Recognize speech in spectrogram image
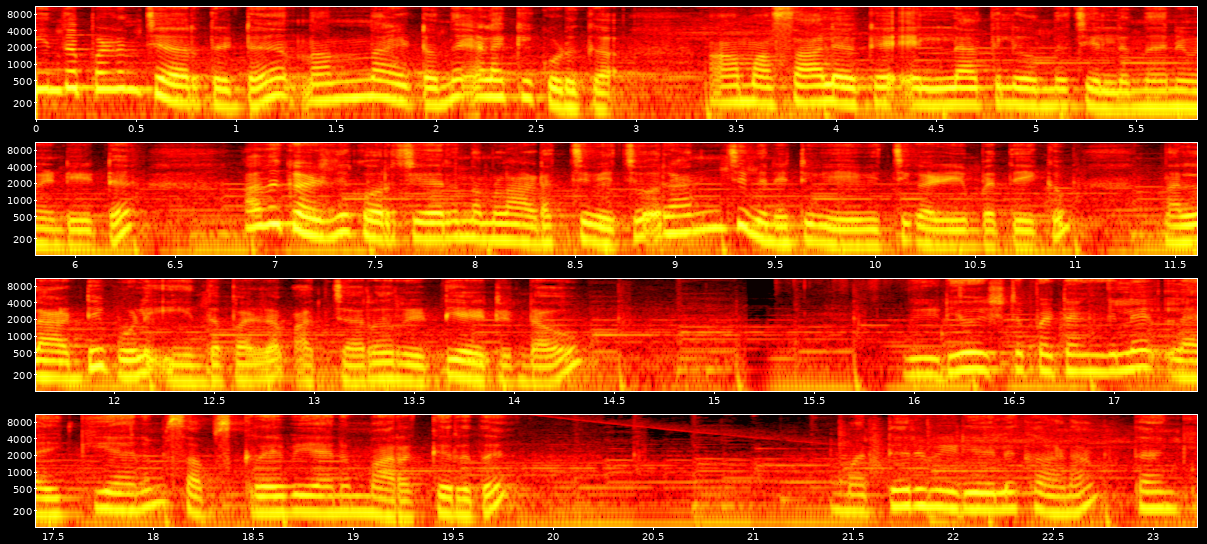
ഈന്തപ്പഴം ചേർത്തിട്ട് നന്നായിട്ടൊന്ന് ഇളക്കി കൊടുക്കുക. ആ മസാലയൊക്കെ എല്ലാത്തിലും ഒന്ന് ചെല്ലുന്നതിന് വേണ്ടിയിട്ട് അത് കഴിഞ്ഞ് കുറച്ച് നേരം നമ്മൾ അടച്ച് വെച്ച് ഒരു അഞ്ച് മിനിറ്റ് വേവിച്ച് കഴിയുമ്പോഴത്തേക്കും നല്ല അടിപൊളി ഈന്തപ്പഴം അച്ചാർ റെഡി ആയിട്ടുണ്ടാവും. വീഡിയോ ഇഷ്ടപ്പെട്ടെങ്കിൽ ലൈക്ക് ചെയ്യാനും സബ്സ്ക്രൈബ് ചെയ്യാനും മറക്കരുത്. മറ്റൊരു വീഡിയോയിൽ കാണാം. താങ്ക്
